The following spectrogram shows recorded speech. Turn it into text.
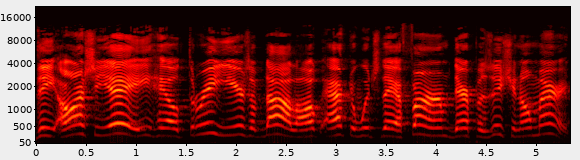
the RCA held three years of dialogue after which they affirmed their position on marriage.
